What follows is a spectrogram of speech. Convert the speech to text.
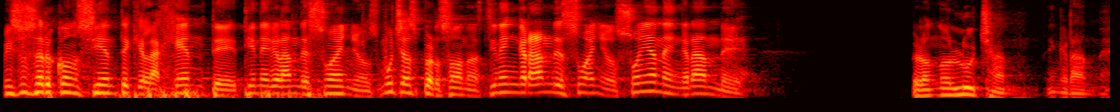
Me hizo ser consciente que la gente tiene grandes sueños. Muchas personas tienen grandes sueños, sueñan en grande, pero no luchan en grande.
